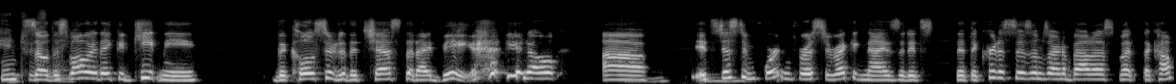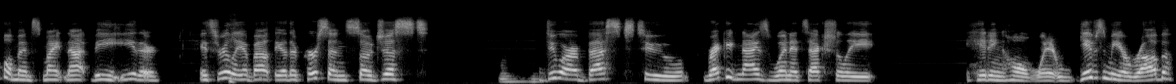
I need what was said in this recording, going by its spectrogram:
Interesting. So the smaller they could keep me, the closer to the chest that I'd be. you know, uh, mm-hmm. it's just important for us to recognize that it's that the criticisms aren't about us, but the compliments might not be either. It's really about the other person. So just mm-hmm. do our best to recognize when it's actually hitting home, when it gives me a rub,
